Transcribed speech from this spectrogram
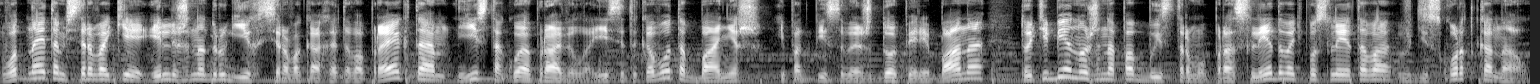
Вот на этом серваке или же на других серваках этого проекта есть такое правило. Если ты кого-то банишь и подписываешь до перебана, то тебе нужно по-быстрому проследовать после этого в Discord канал.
